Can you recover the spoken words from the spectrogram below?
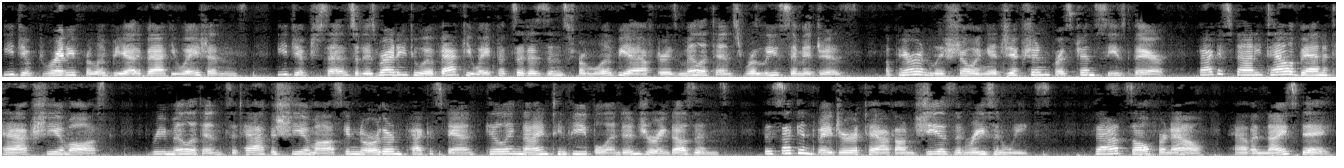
Egypt ready for Libya evacuations. Egypt says it is ready to evacuate its citizens from Libya after its militants release images, apparently showing Egyptian Christians seized there. Pakistani Taliban attack Shia mosque. Three militants attack a Shia mosque in northern Pakistan, killing 19 people and injuring dozens. The second major attack on Shias in recent weeks. That's all for now. Have a nice day.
